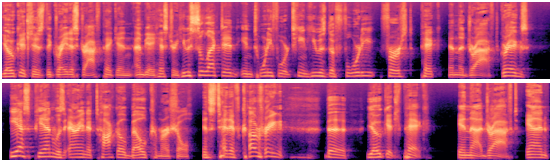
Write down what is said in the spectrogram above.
Jokic is the greatest draft pick in NBA history. He was selected in 2014. He was the 41st pick in the draft. Griggs ESPN was airing a Taco Bell commercial instead of covering the Jokic pick in that draft. And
